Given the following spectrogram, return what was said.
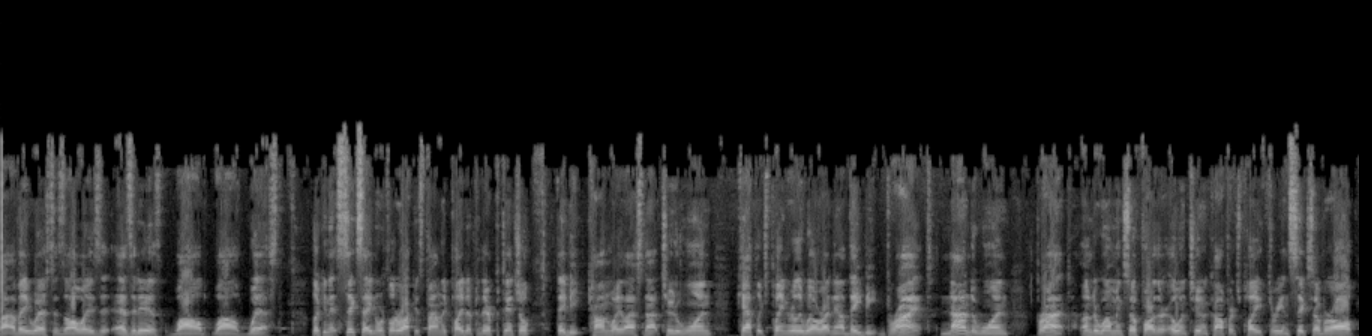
5A West is always as it is, wild, wild west. Looking at 6A, North Little Rock has finally played up to their potential. They beat Conway last night two to one. Catholic's playing really well right now. They beat Bryant nine to one. Bryant underwhelming so far. They're 0 2 in conference play, 3 and 6 overall.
